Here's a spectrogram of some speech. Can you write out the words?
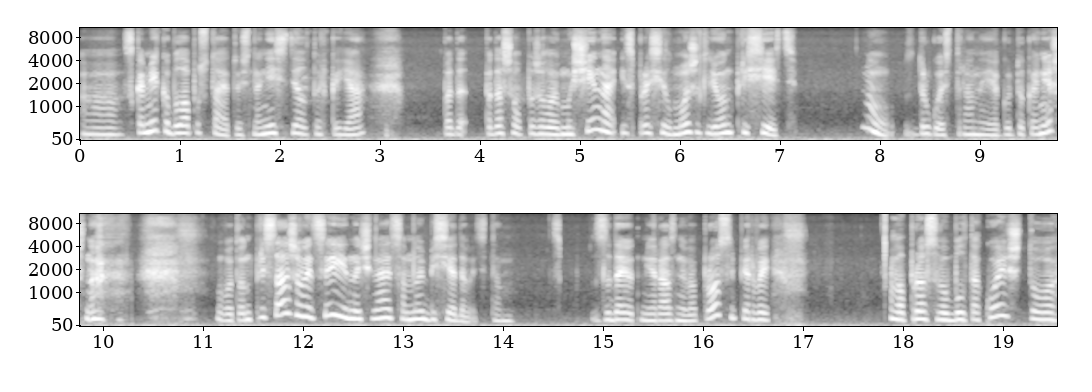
А, скамейка была пустая, то есть на ней сидела только я. Подошел пожилой мужчина и спросил, может ли он присесть. Ну, с другой стороны, я говорю, да, конечно. Вот, он присаживается и начинает со мной беседовать. Там задает мне разные вопросы. Первый вопрос его был такой, что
